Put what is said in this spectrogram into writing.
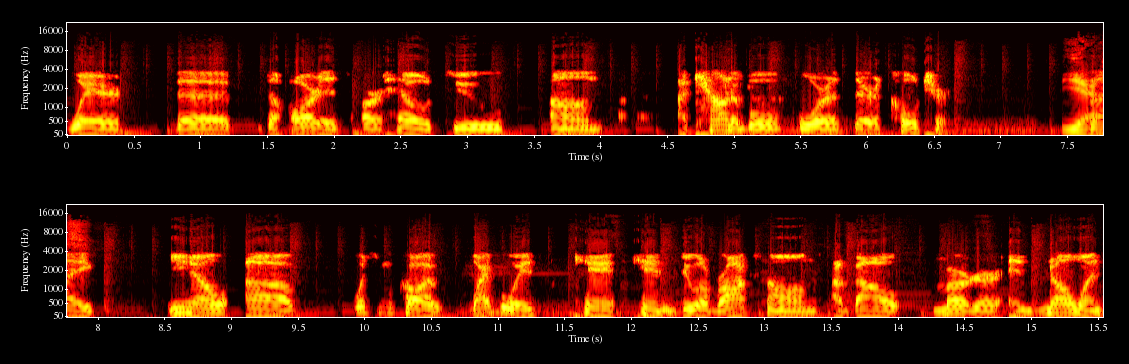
where the the artists are held to um, accountable for their culture. Yes. Like, you know, uh, what's call it? White boys can can do a rock song about murder, and no one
